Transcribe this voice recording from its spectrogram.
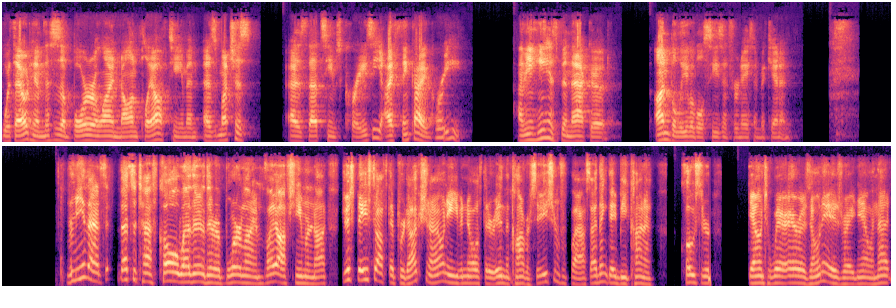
without him, this is a borderline non-playoff team. And as much as as that seems crazy, I think I agree. I mean, he has been that good unbelievable season for Nathan MacKinnon. For me, that's that's a tough call whether they're a borderline playoff team or not. Just based off the production, I don't even know if they're in the conversation for playoffs. I think they'd be kind of closer down to where Arizona is right now, and that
